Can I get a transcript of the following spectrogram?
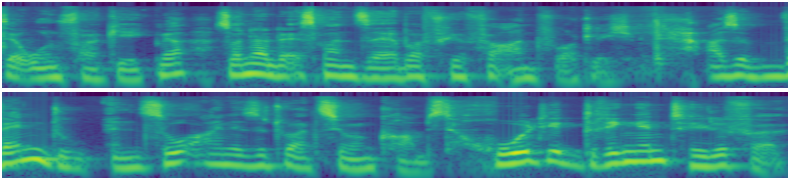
der Unfallgegner, sondern da ist man selber für verantwortlich. Also wenn du in so eine Situation kommst, hol dir dringend Hilfe.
